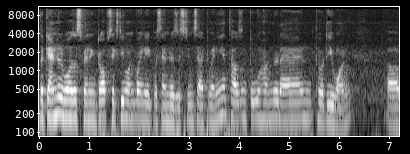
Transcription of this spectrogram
the candle was a spinning top 61.8% resistance at 28231 uh,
